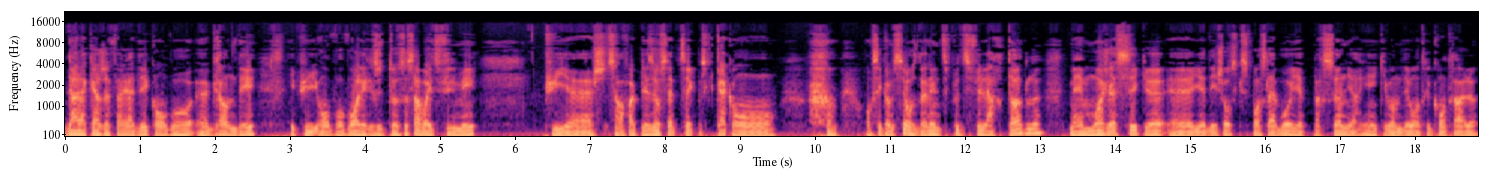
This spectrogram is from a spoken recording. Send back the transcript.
dans la cage de Faraday qu'on va euh, grounder et puis on va voir les résultats. Ça, ça va être filmé. Puis euh, ça va faire plaisir aux sceptiques parce que quand on on c'est comme si on se donnait un petit peu du fil à retordre, là. mais moi je sais que euh, il y a des choses qui se passent là-bas, il y a personne, il y a rien qui va me démontrer le contraire là.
